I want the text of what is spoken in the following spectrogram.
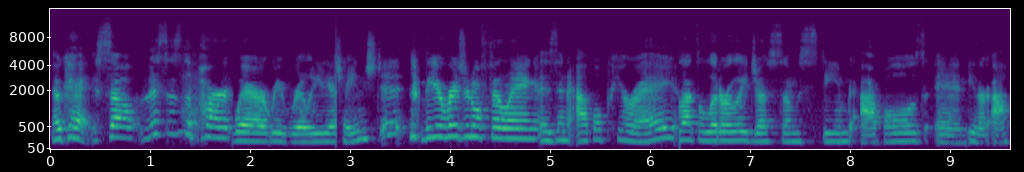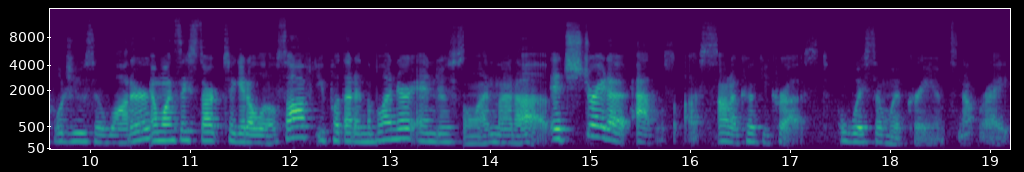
Okay, so this is the part where we really changed it. The original filling is an apple puree. That's literally just some steamed apples in either apple juice or water. And once they start to get a little soft, you put that in the blender and just blend that up. It's straight up applesauce on a cookie crust with some whipped cream. It's not right.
